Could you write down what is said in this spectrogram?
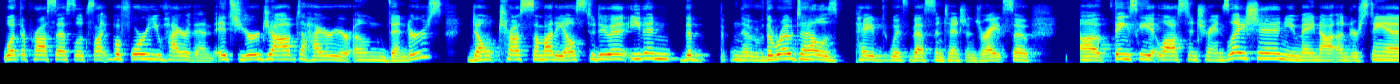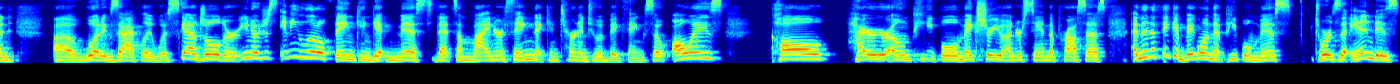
what the process looks like before you hire them. It's your job to hire your own vendors. Don't trust somebody else to do it. Even the the road to hell is paved with best intentions, right? So uh, things can get lost in translation. You may not understand uh, what exactly was scheduled, or you know, just any little thing can get missed. That's a minor thing that can turn into a big thing. So always call hire your own people, make sure you understand the process. And then I think a big one that people miss towards the end is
